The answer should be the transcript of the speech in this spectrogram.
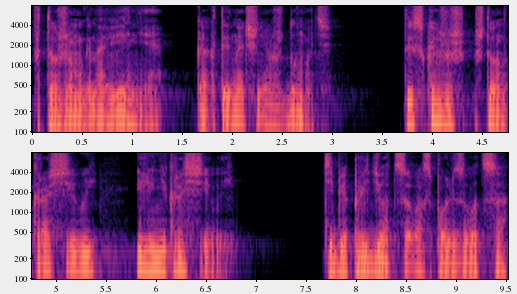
В то же мгновение, как ты начнешь думать, ты скажешь, что он красивый или некрасивый. Тебе придется воспользоваться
